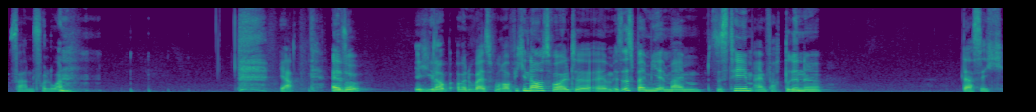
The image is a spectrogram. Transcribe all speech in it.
Faden verloren. ja, also ich glaube, aber du weißt, worauf ich hinaus wollte. Ähm, es ist bei mir in meinem System einfach drinne, dass ich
